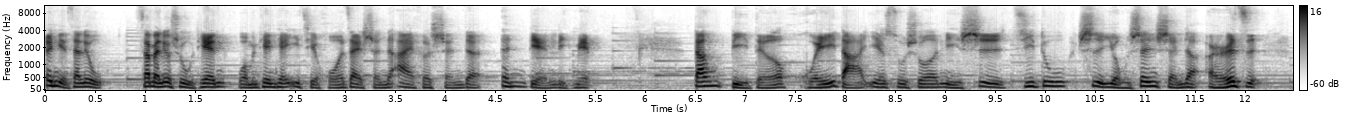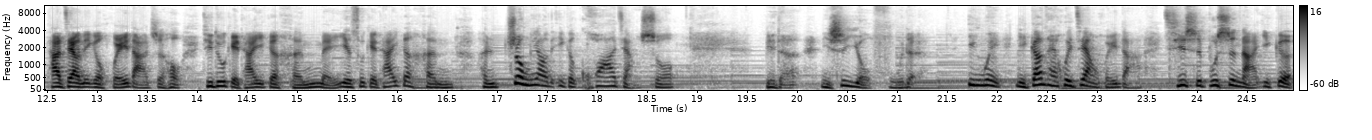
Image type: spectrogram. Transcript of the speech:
恩典三六五，三百六十五天，我们天天一起活在神的爱和神的恩典里面。当彼得回答耶稣说：“你是基督，是永生神的儿子。”他这样的一个回答之后，基督给他一个很美，耶稣给他一个很很重要的一个夸奖，说：“彼得，你是有福的。”因为你刚才会这样回答，其实不是哪一个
